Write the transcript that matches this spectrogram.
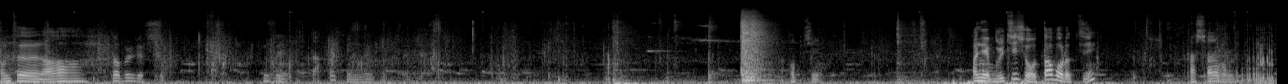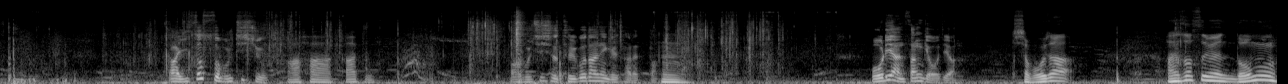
아무튼 아. WC 근데 닦을 수 있는 게 없어요? 없지. 아니, 물티슈 어디다 버렸지? 다시 찾아볼래? 아, 있었어, 물티슈. 아하, 까비. 아, 물티슈 들고 다니길 잘했다. 음. 머리 안 싼 게 어디야? 진짜 모자 안 썼으면 너무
